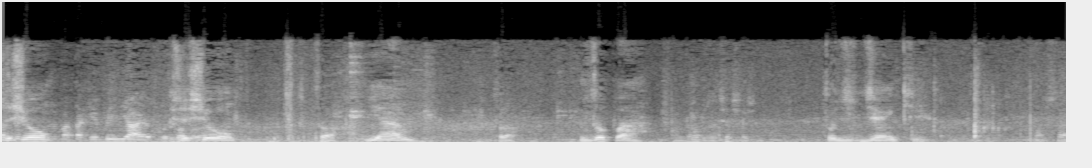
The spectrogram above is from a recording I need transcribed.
Krzysiu, Chyba takie by jajo kurwa. Krzysiu, Co? jem, Co? zupa, No dobrze, cieszę się. to dzi- dzięki. Masz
